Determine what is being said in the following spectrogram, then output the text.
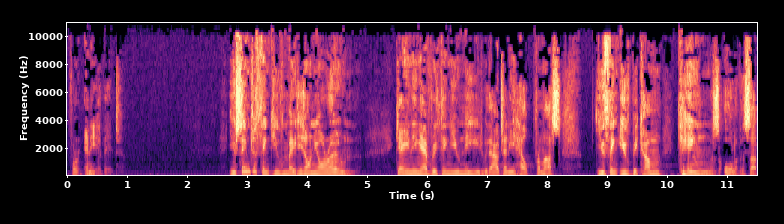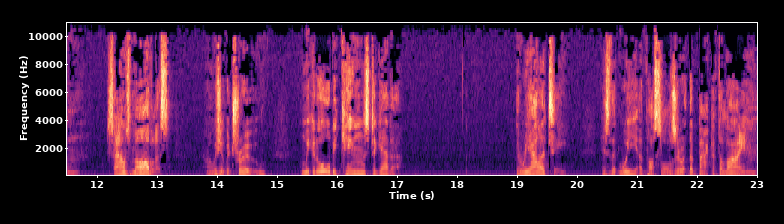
for any of it? You seem to think you've made it on your own, gaining everything you need without any help from us. You think you've become kings all of a sudden. Sounds marvelous. I wish it were true, and we could all be kings together. The reality is that we apostles are at the back of the line,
